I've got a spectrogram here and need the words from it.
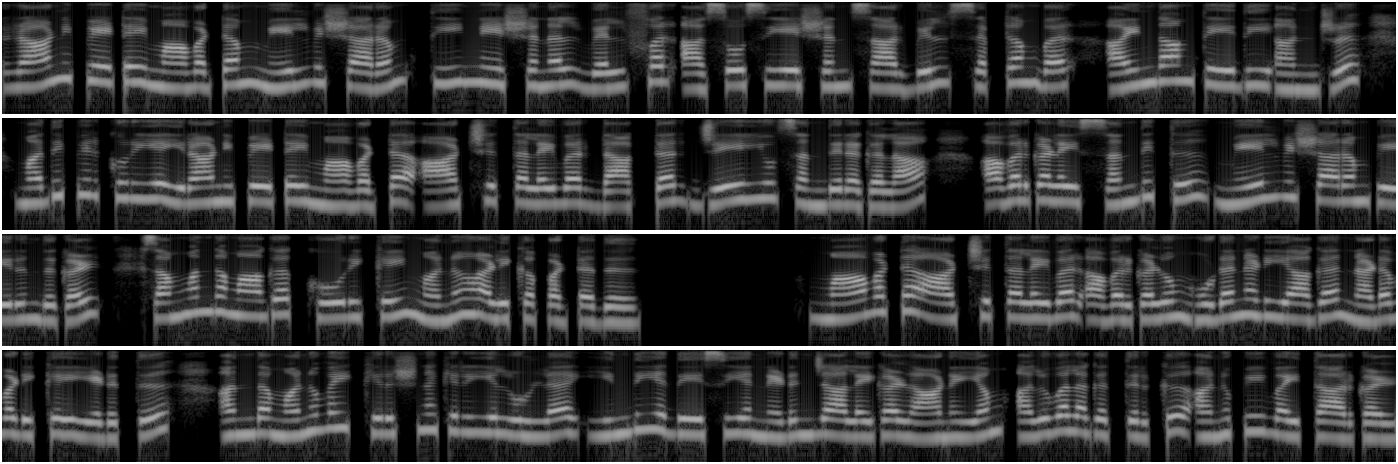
ராணிப்பேட்டை மாவட்டம் Melvisharam the national welfare association சார்பில் செப்டம்பர் ஐந்தாம் தேதி அன்று மதிப்பிற்குரிய இராணிப்பேட்டை மாவட்ட ஆட்சித்தலைவர் டாக்டர் ஜே யு சந்திரகலா அவர்களை சந்தித்து மேல்விஷாரம் பேருந்துகள் சம்பந்தமாக கோரிக்கை மனு அளிக்கப்பட்டது. மாவட்ட ஆட்சித்தலைவர் அவர்களும் உடனடியாக நடவடிக்கை எடுத்து அந்த மனுவை கிருஷ்ணகிரியில் உள்ள இந்திய தேசிய நெடுஞ்சாலைகள் ஆணையம் அலுவலகத்திற்கு அனுப்பி வைத்தார்கள்.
